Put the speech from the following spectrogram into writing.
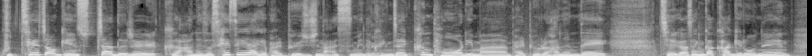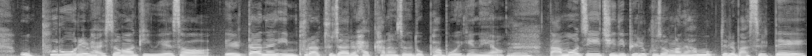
구체적인 숫자들을 그 안에서 세세하게 발표해 주지는 않습니다. 네. 굉장히 큰 덩어리만 발표를 하는데 제가 생각하기로는 5%를 달성하기 위해서 일단은 인프라 투자를 할 가능성이 높아 보이긴 해요. 네. 나머지 GDP를 구성하는 항목들을 봤을 때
